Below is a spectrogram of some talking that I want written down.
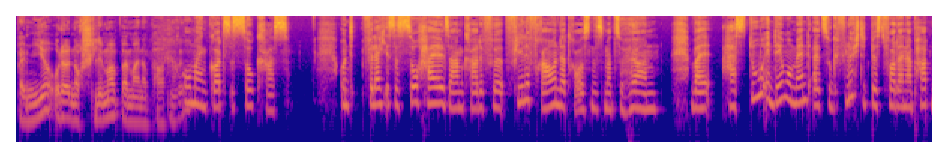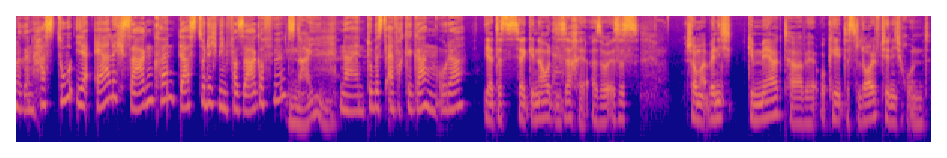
bei mir oder noch schlimmer bei meiner Partnerin. Oh mein Gott, es ist so krass. Und vielleicht ist es so heilsam, gerade für viele Frauen da draußen, das mal zu hören. Weil hast du in dem Moment, als du geflüchtet bist vor deiner Partnerin, hast du ihr ehrlich sagen können, dass du dich wie ein Versager fühlst? Nein. Nein, du bist einfach gegangen, oder? Ja, das ist ja genau die Sache. Also es ist, schau mal, wenn ich gemerkt habe, okay, das läuft hier nicht rund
